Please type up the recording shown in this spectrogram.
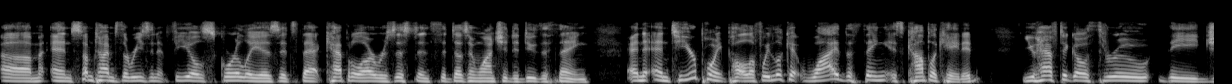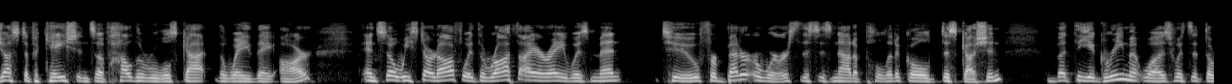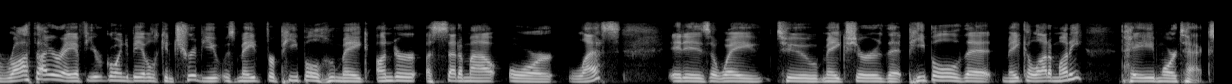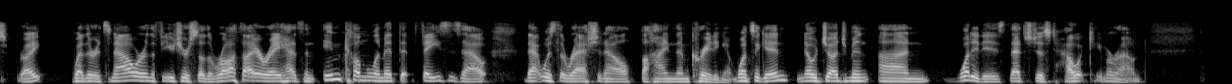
Um, and sometimes the reason it feels squirrely is it's that capital R resistance that doesn't want you to do the thing. And and to your point, Paul, if we look at why the thing is complicated, you have to go through the justifications of how the rules got the way they are. And so we start off with the Roth IRA was meant to, for better or worse, this is not a political discussion, but the agreement was was that the Roth IRA, if you're going to be able to contribute, was made for people who make under a set amount or less. It is a way to make sure that people that make a lot of money pay more tax, right? Whether it's now or in the future. So the Roth IRA has an income limit that phases out. That was the rationale behind them creating it. Once again, no judgment on what it is. That's just how it came around.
